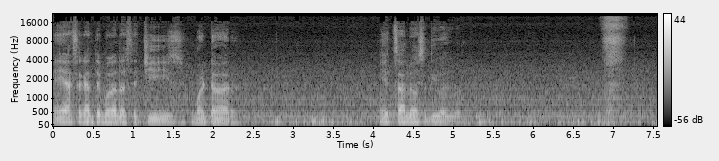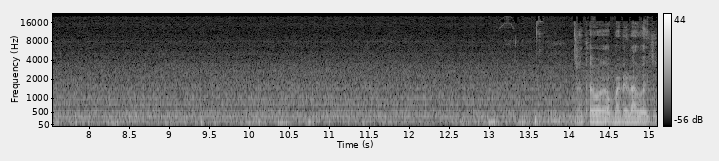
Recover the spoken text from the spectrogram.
हे असं काय ते बघत असते चीज बटर हेच चालू असतं दिवसभर. आता बघा बटाटा भाजी.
